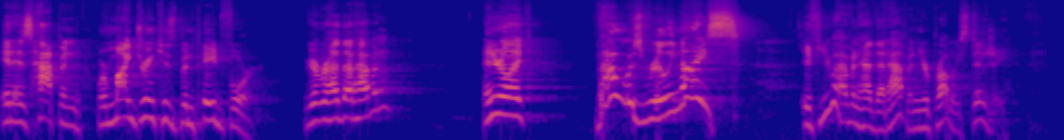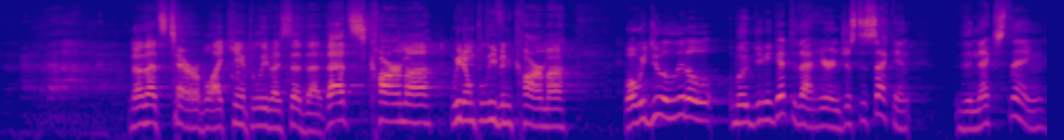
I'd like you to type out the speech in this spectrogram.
it has happened where my drink has been paid for. Have you ever had that happen? And you're like, that was really nice. If you haven't had that happen, you're probably stingy. No, that's terrible. I can't believe I said that. That's karma. We don't believe in karma. Well, we do a little, we're going to get to that here in just a second, the next thing.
